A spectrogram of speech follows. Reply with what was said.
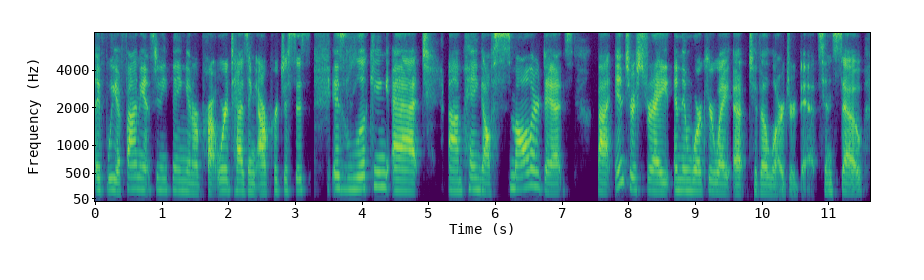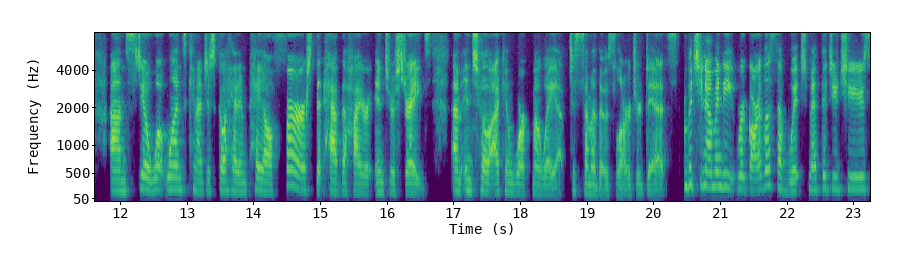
if we have financed anything and are prioritizing our purchases is looking at um, paying off smaller debts by interest rate and then work your way up to the larger debts. And so, um, still, what ones can I just go ahead and pay off first that have the higher interest rates um, until I can work my way up to some of those larger debts? But you know, Mindy, regardless of which method you choose,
